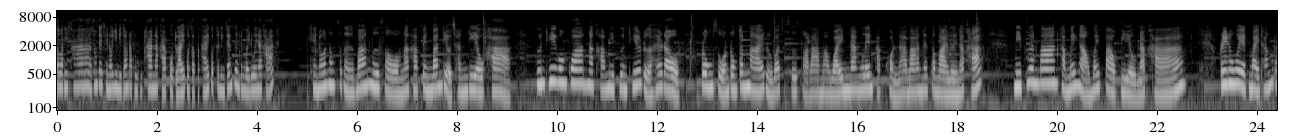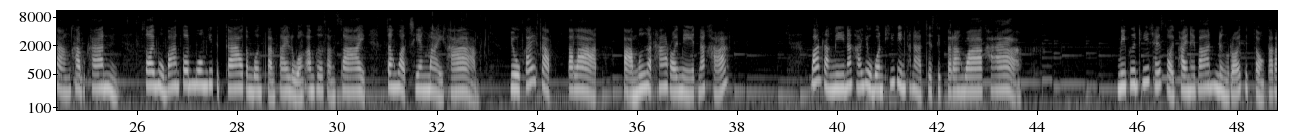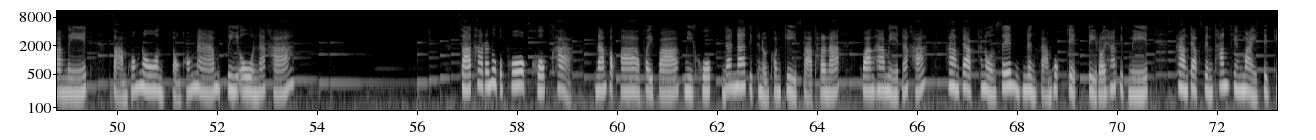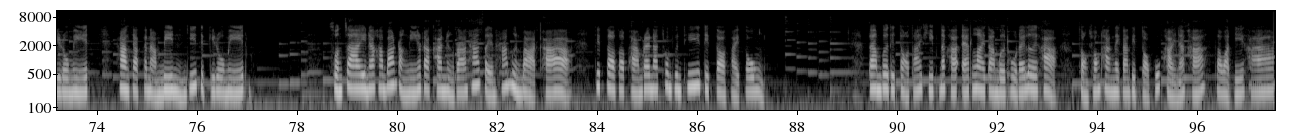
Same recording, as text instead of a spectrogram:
สวัสดีค่ะ ช่องเจเคโนยินดีต้อนรับทุกๆท่านนะคะ กดไลค์ กด subscribe กดกระดิ่งแจ้งเตือนกันไว้ด้วยนะคะเคโนนำเสนอบ้านมือสองนะคะ เป็นบ้านเดี่ยวชั้นเดียวค่ะ พื้นที่กว้างๆนะคะ มีพื้นที่เหลือให้เราลงสวนลงต้นไม้หรือว่าจะซื้อศาลามาไว้นั่งเล่นพักผ่อนหน้าบ้านได้สบายเลยนะคะ มีเพื่อนบ้านค่ะไม่เหงาไม่เปล่าเปลี่ยวนะคะรีโนเวทใหม่ทั้งหลังค่ะทุกท่าน อยหมู่บ้านต้นม่วง 29 ตำบลสันทรายหลวง อำเภอสันทราย จังหวัดเชียงใหม่ค่ะ อยู่ใกล้กับตลาดป่าเมือด 500 เมตรนะคะ บ้านหลังนี้นะคะ อยู่บนที่ดินขนาด 70 ตารางวาค่ะ มีพื้นที่ใช้สอยภายในบ้าน 112 ตารางเมตร 3 ห้องนอน 2 ห้องน้ำฟรีโอนนะคะ สาธารณูปโภคครบค่ะ น้ำประปา ไฟฟ้ามีครบ ด้านหน้าติดถนนคอนกรีตสาธารณะ กว้าง 5 เมตรนะคะ ห่างจากถนนเส้น 1367 450 เมตร ห่างจากเซ็นทรัลเชียงใหม่ 10 กิโลเมตร ห่างจากสนามบิน 20 กิโลเมตรสนใจนะคะบ้านหลังนี้ราคา1 5 5 0 0 0 0 บาทค่ะ ติดต่อสอบถามรายนัดชมพื้นที่ติดต่อสายตรง ตามเบอร์ติดต่อใต้คลิปนะคะ แอดไลน์ตามเบอร์โทรได้เลยค่ะ 2 ช่องทางในการติดต่อผู้ขายนะคะ สวัสดีค่ะ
